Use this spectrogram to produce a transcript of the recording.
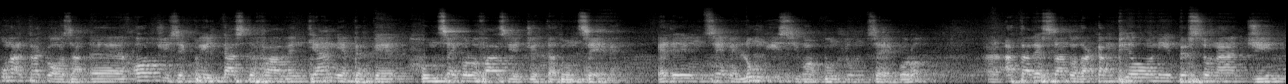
Un'altra cosa, eh, oggi se qui il cast fa 20 anni è perché un secolo fa si è gettato un seme ed è un seme lunghissimo, appunto un secolo, eh, attraversato da campioni, personaggi,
